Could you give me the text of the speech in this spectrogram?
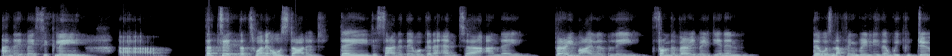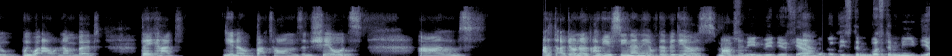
And they basically, uh, that's it. That's when it all started. They decided they were going to enter and they very violently, from the very beginning, there was nothing really that we could do. We were outnumbered. They had, you know, batons and shields. And I, I don't know. Have you seen any of the videos, Martin? I've seen videos. Yeah. yeah. Is the was the media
